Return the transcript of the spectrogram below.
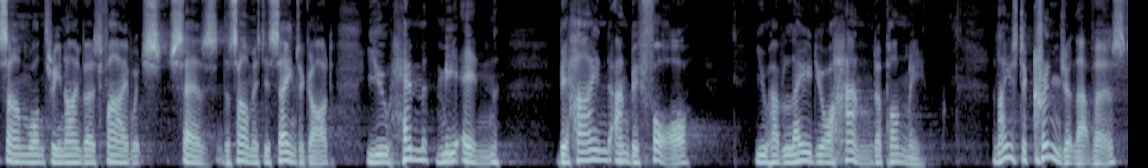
Psalm 139, verse 5, which says, the psalmist is saying to God, You hem me in behind and before, you have laid your hand upon me. And I used to cringe at that verse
